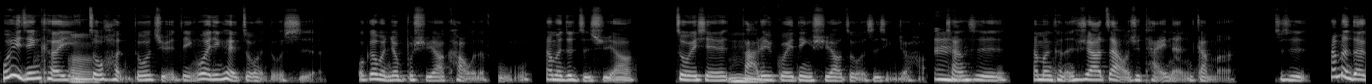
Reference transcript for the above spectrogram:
我已经可以做很多决定，嗯、我已经可以做很多事了。我根本就不需要靠我的父母，他们就只需要。做一些法律规定需要做的事情就好，嗯、像是他们可能需要载我去台南干嘛，就是他们的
